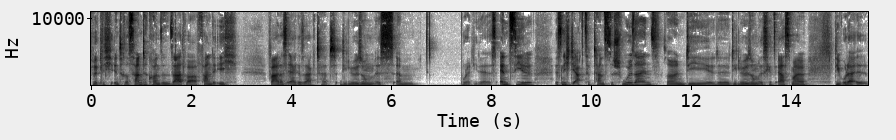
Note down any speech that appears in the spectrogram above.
wirklich interessante Konsensat war, fand ich, war, dass er gesagt hat, die Lösung ist, ähm, oder die, das Endziel ist nicht die Akzeptanz des Schwulseins, sondern die, äh, die Lösung ist jetzt erstmal die, oder äh,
